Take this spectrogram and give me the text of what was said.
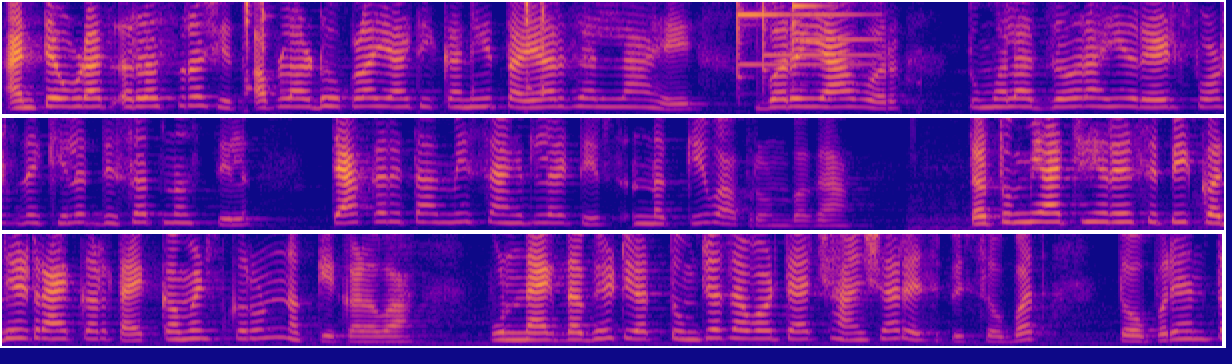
आणि तेवढाच रसरशीत आपला ढोकळा या ठिकाणी तयार झालेला आहे. बरं यावर तुम्हाला जरही रेड स्पॉट्स देखील दिसत नसतील त्याकरिता मी सांगितलेल्या टिप्स नक्की वापरून बघा. तर तुम्ही आजची ही रेसिपी कधी ट्राय करताय कमेंट्स करून नक्की कळवा. पुन्हा एकदा भेटूयात तुमच्याच आवडत्या छानशा रेसिपीसोबत तोपर्यंत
